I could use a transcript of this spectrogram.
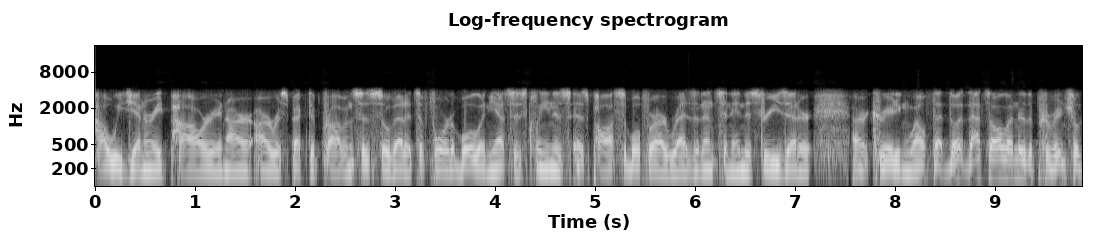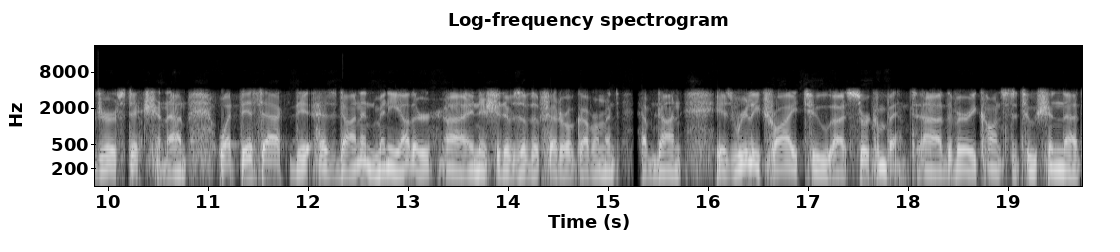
how we generate power in our, our respective provinces, so that it's affordable and yes, as clean as, as possible for our residents and industries that are are creating wealth. That that's all under the provincial jurisdiction. And what this act has done, and many other uh, initiatives of the federal government have done, is really try to uh, circumvent uh, the very constitution that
